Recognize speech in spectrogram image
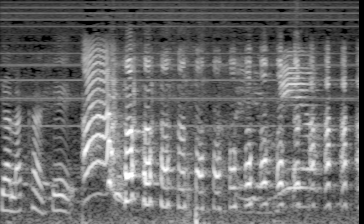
Ya la cagué. Ay, Dios mío.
